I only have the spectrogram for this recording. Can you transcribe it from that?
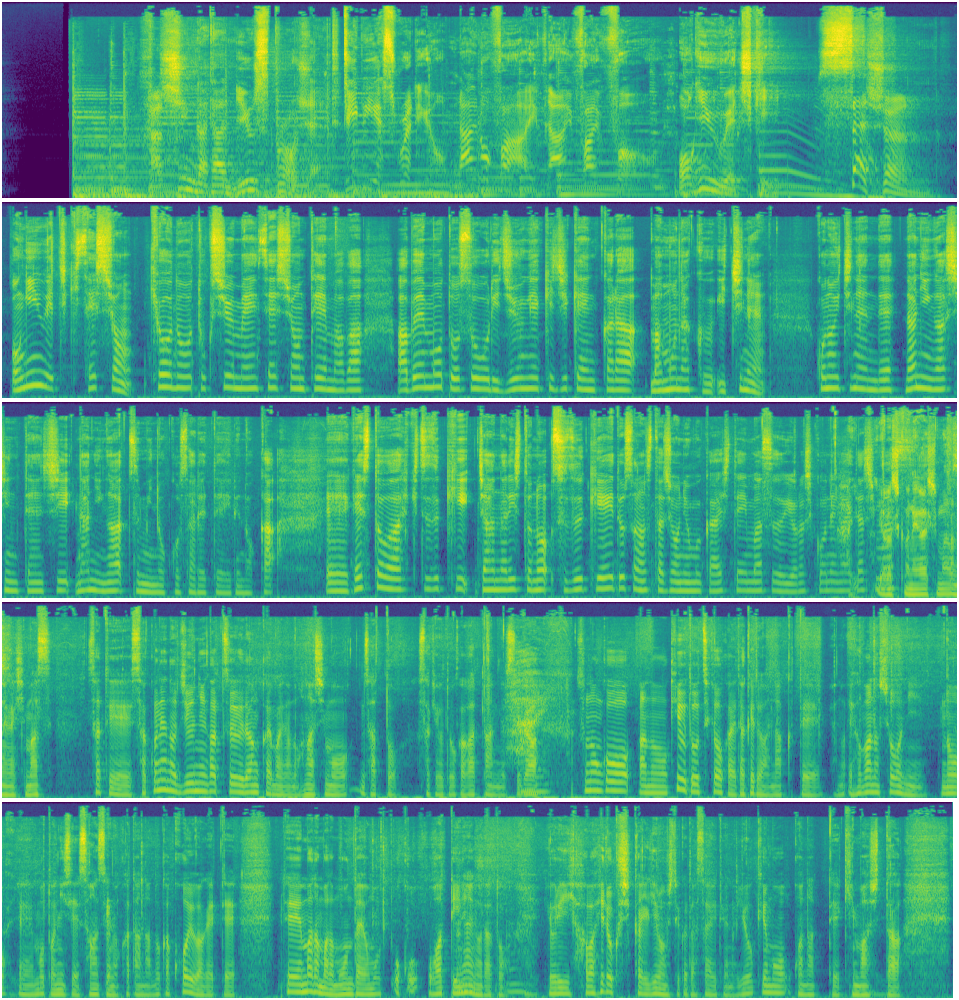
発信型ニュースプロジェクト TBS ラディオ905-954おぎゅうえちきセッション荻上チキセッション。今日の特集メインセッションテーマは、安倍元総理銃撃事件から間もなく1年。この1年で何が進展し、何が積み残されているのか。えーゲストは引き続き、ジャーナリストの鈴木エイドさん、スタジオにお迎えしています。よろしくお願いいたします。よろしくお願いします。お願いします。さて、昨年の12月段階までの話もざっと先ほど伺ったんですが、はいその後、あの、旧統一教会だけではなくて、あの、エホバの商人の、えー元2世、3世の方などが声を上げて、で、まだまだ問題をもおこ終わっていないのだと、より幅広くしっかり議論してくださいというような要求も行ってきました。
